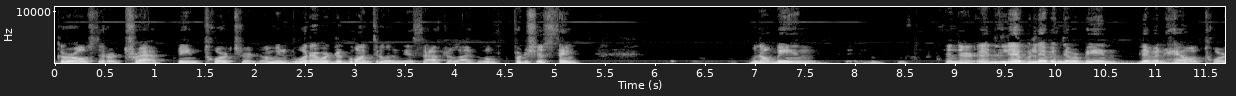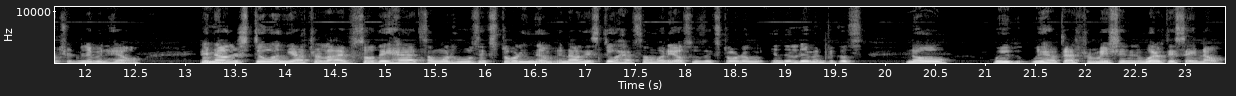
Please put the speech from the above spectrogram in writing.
girls that are trapped being tortured i mean whatever they're going through in this afterlife i'm pretty sure same you know being in their and live, living they were being living hell tortured living hell and mm-hmm. now they're still in the afterlife so they had someone who was extorting them and now they still have somebody else who's extorting them in the living because no we we have to ask permission. And what if they say no?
